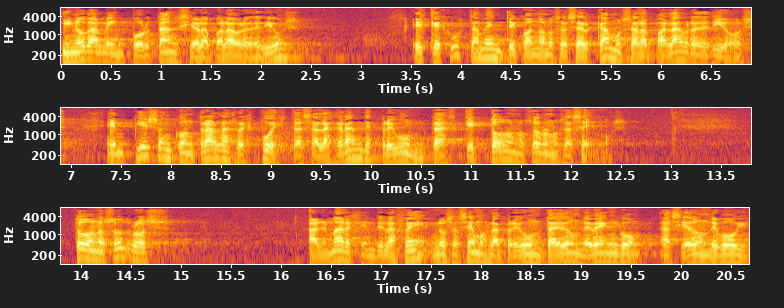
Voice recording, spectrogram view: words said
y no darle importancia a la palabra de Dios? Es que justamente cuando nos acercamos a la palabra de Dios, empiezo a encontrar las respuestas a las grandes preguntas que todos nosotros nos hacemos. Todos nosotros, al margen de la fe, nos hacemos la pregunta de dónde vengo, hacia dónde voy,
